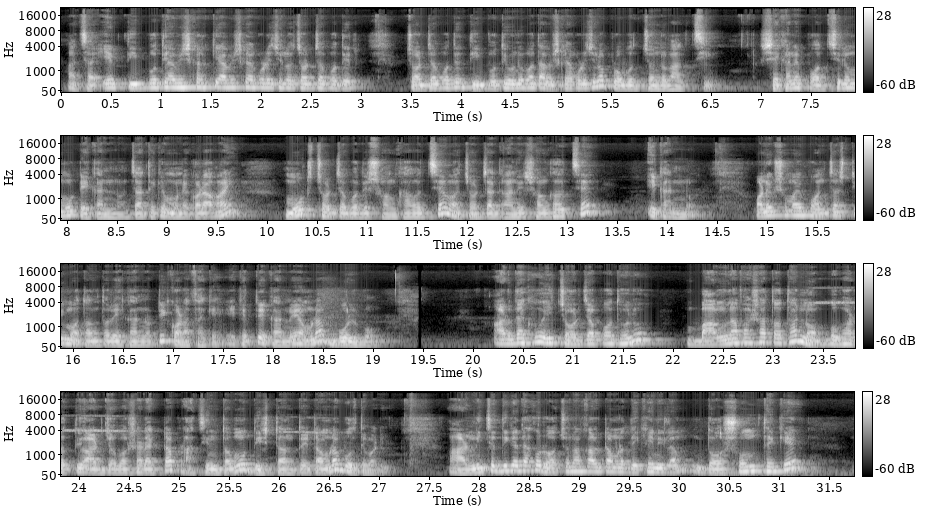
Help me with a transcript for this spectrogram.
আচ্ছা এর তিব্বতী আবিষ্কার কে আবিষ্কার করেছিল চর্যাপদের? চর্যাপদের তিব্বতী অনুবাদ আবিষ্কার করেছিল প্রবোধচন্দ্র বাগচি। সেখানে পদ ছিল মোট একান্ন, যা থেকে মনে করা হয় মোট চর্যাপদের সংখ্যা হচ্ছে বা চর্যা গানের সংখ্যা হচ্ছে একান্ন। অনেক সময় পঞ্চাশটি মতান্তরে একান্নটি করা থাকে, এক্ষেত্রে একান্নই আমরা বলব। আর দেখো, এই চর্যাপদ হলো বাংলা ভাষা তথা নব্য ভারতীয় আর্য ভাষার একটা প্রাচীনতম দৃষ্টান্ত, এটা আমরা বলতে পারি। আর নিচের দিকে দেখো, রচনাকালটা আমরা দেখে নিলাম, দশম থেকে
